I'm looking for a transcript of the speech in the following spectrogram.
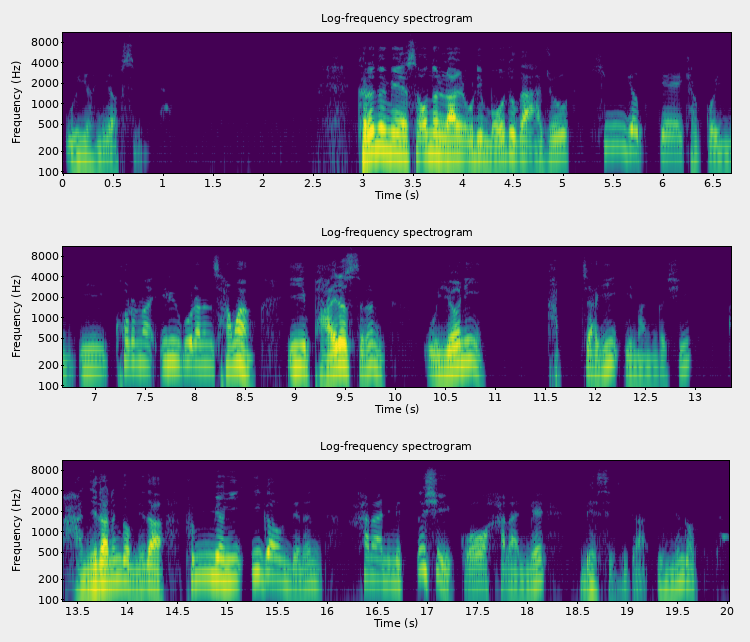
우연이 없습니다. 그런 의미에서 오늘날 우리 모두가 아주 힘겹게 겪고 있는 이 코로나19라는 상황, 이 바이러스는 우연히 갑자기 임한 것이 아니라는 겁니다. 분명히 이 가운데는 하나님의 뜻이 있고 하나님의 메시지가 있는 겁니다.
